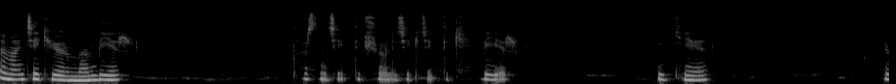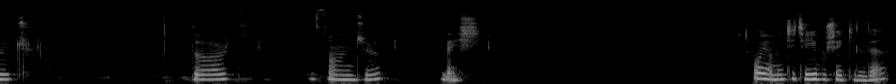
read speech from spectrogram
Hemen çekiyorum ben. Bir. Ters mi çektik? Şöyle çekecektik. Bir. iki, Üç. Dört. Sonuncu. Beş. Oyamın çiçeği bu şekilde.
